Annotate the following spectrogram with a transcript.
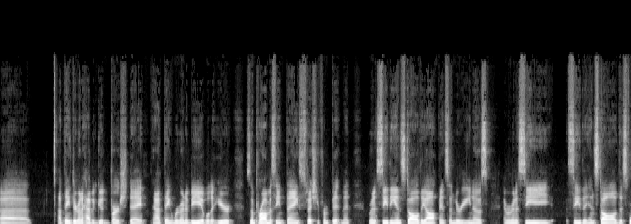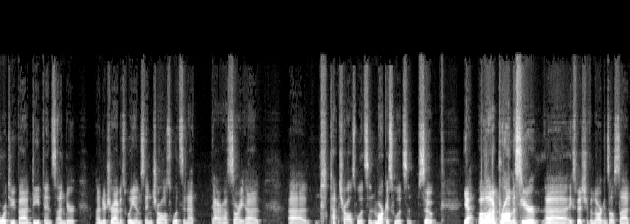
Uh, I think they're going to have a good first day. I think we're going to be able to hear some promising things, especially from Pittman. We're going to see the install of the offense under Enos, and we're going to see see the install of this four two five defense under under Travis Williams and Charles Woodson. I, uh, sorry, uh, uh, not Charles Woodson, Marcus Woodson. So, yeah, a lot of promise here, uh, especially from the Arkansas side.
